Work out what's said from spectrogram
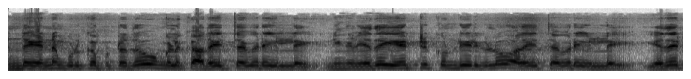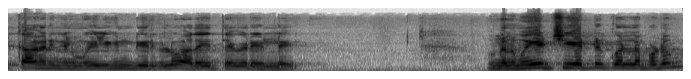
எந்த எண்ணம் கொடுக்கப்பட்டதோ உங்களுக்கு அதை தவிர இல்லை. நீங்கள் எதை ஏற்றுக்கொண்டீர்களோ அதை தவிர இல்லை. எதற்காக நீங்கள் முயல்கின்றீர்களோ அதை தவிர இல்லை. உங்கள் முயற்சி ஏற்றுக்கொள்ளப்படும்.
